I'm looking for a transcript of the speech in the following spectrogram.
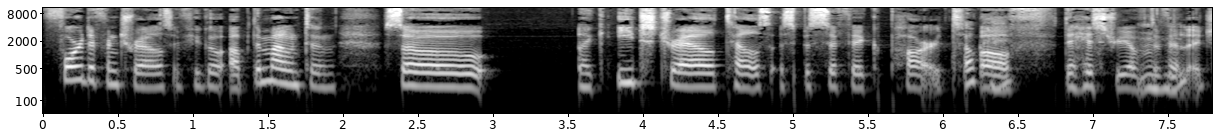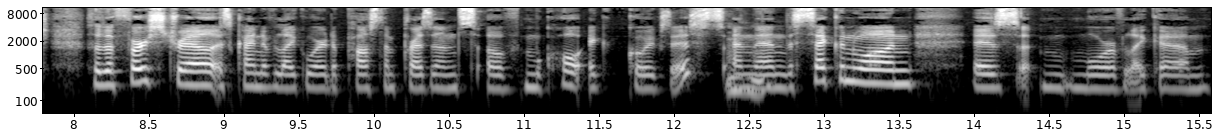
four different trails if you go up the mountain. So, like each trail tells a specific part Okay. of the history of the Mm-hmm. village. So the first trail is kind of like where the past and present of Mukho e- coexists, Mm-hmm. and then the second one is more of like um,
